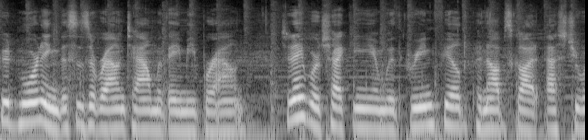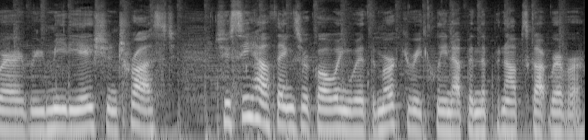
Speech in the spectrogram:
Good morning. This is Around Town with Amy Browne. Today we're checking in with Greenfield Penobscot Estuary Remediation Trust to see how things are going with the mercury cleanup in the Penobscot River.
